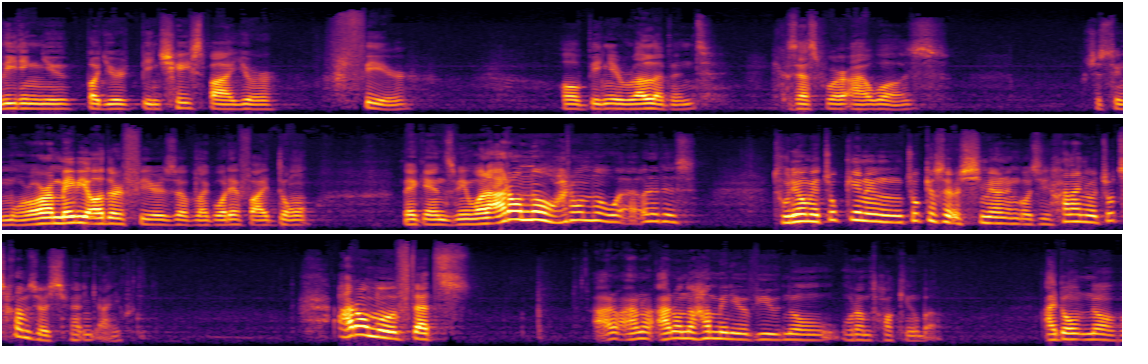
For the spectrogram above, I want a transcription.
leading you, but you're being chased by your fear of being irrelevant, because that's where I was. Just doing more. Or maybe other fears of like, what if I don't make ends meet? What I don't know. I don't know what it is. 두려움에 쫓기는 쫓겨서 열심히 하는 거지 하나님을 쫓아가면서 열심히 하는 게 아니거든. I don't know if that's I don't, I don't, I don't know how many of you know what I'm talking about. I don't know.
